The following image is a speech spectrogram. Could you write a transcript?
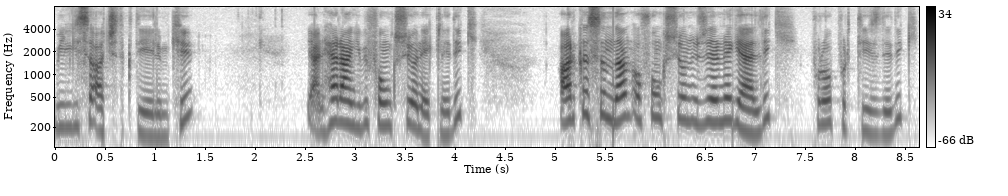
bilgisi açtık diyelim ki. Yani herhangi bir fonksiyon ekledik. Arkasından o fonksiyonun üzerine geldik. Properties dedik.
